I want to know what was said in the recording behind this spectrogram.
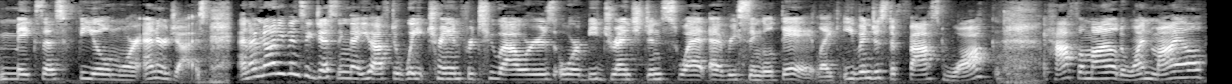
makes us feel more energized. And I'm not even suggesting that you have to weight train for two hours or be drenched in sweat every single day. Like, even just a fast walk, half a mile to one mile,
